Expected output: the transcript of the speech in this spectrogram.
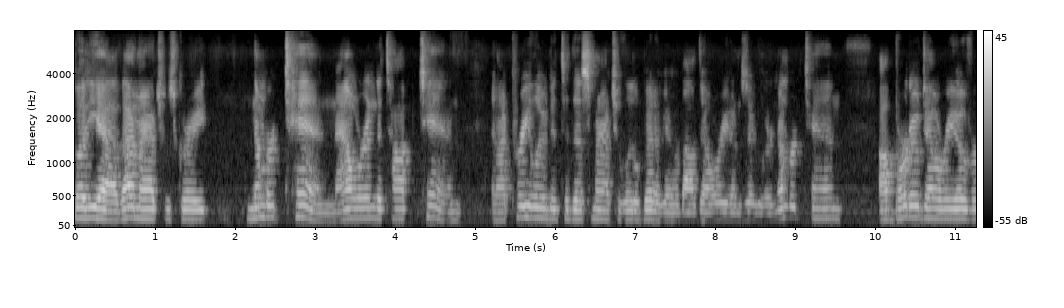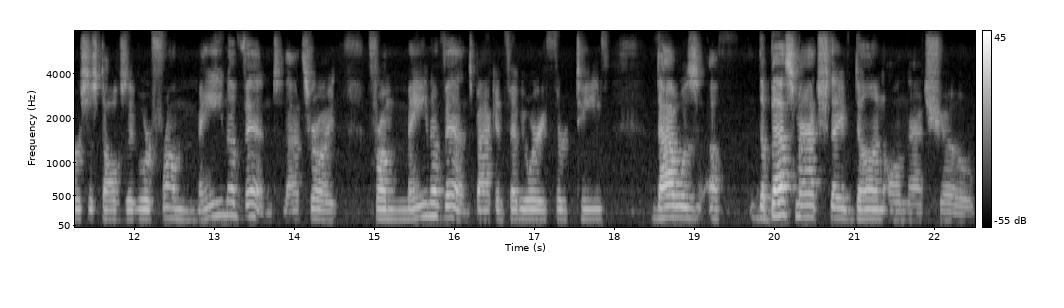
But yeah, that match was great. Number 10, now we're in the top 10, and I preluded to this match a little bit ago about Del Rio and Ziggler. Number 10, Alberto Del Rio versus Dolph Ziggler from main event. That's right, from main event back in February 13th. That was a, the best match they've done on that show.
